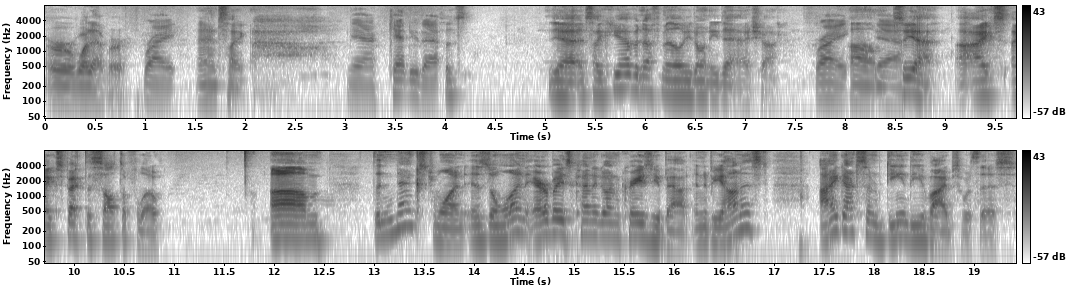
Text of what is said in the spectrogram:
or whatever, right, and it's like yeah, can't do that. it's yeah, it's like you have enough mill, you don't need that shock. Right, Um, yeah. So yeah, I, I ex- I expect the salt to flow. Um, the next one is the one everybody's kind of gone crazy about, and to be honest, I got some D and D vibes with this.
